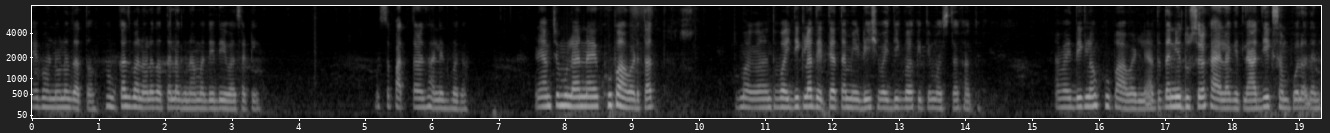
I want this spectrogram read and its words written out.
हे बनवलं जातं. हमकाच बनवलं जातं लग्नामध्ये देवासाठी. मस्त पातळ झालेत बघा. आणि आमच्या मुलांना हे खूप आवडतात. मग वैदिकला देते आता मी डिश वैदिक बघा किती मस्त खाते. वैदिकला खूप आवडले. आता त्यांनी दुसरं खायला घेतलं. आधी एक संपवलं त्यांनी.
